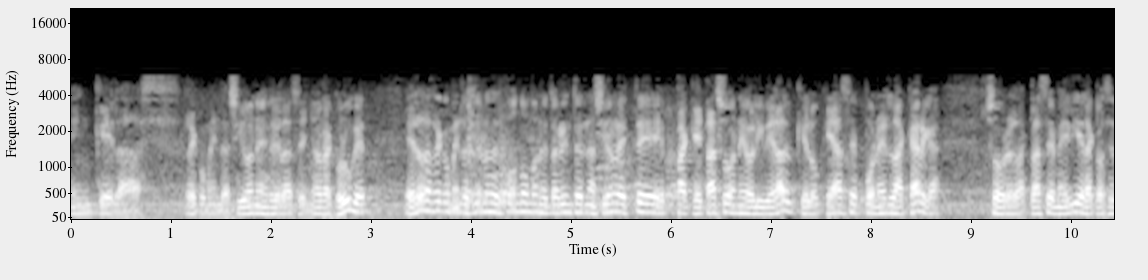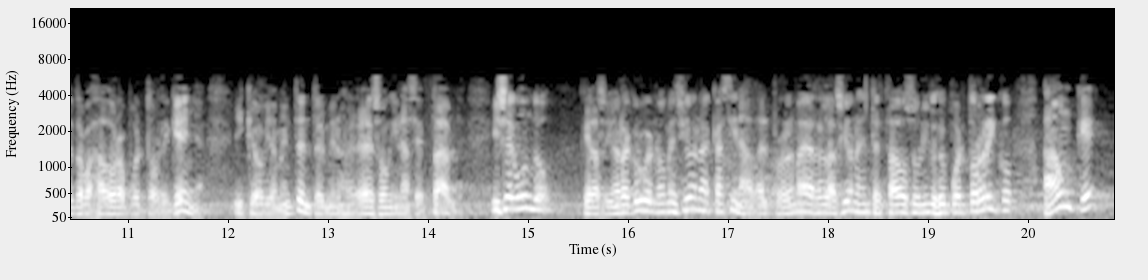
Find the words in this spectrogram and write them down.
en que las recomendaciones de la señora Kruger eran las recomendaciones del Fondo Monetario Internacional, este paquetazo neoliberal que lo que hace es poner la carga sobre la clase media y la clase trabajadora puertorriqueña y que obviamente en términos generales son inaceptables. Y segundo, que la señora Kruger no menciona casi nada el problema de relaciones entre Estados Unidos y Puerto Rico, aunque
